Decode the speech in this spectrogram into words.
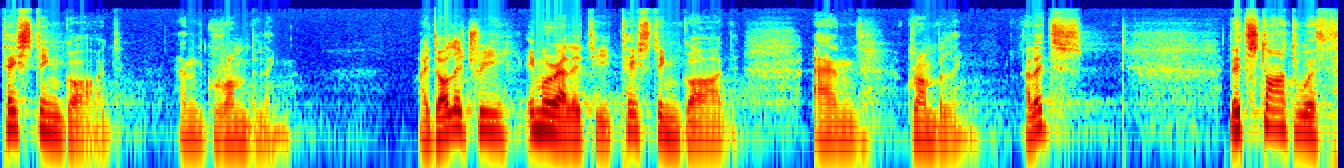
testing God, and grumbling. Idolatry, immorality, testing God, and grumbling. Now let's, let's start with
